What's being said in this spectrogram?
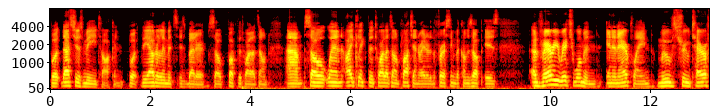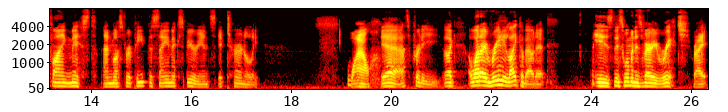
But that's just me talking. But the Outer Limits is better, so fuck the Twilight Zone. Um, so when I click the Twilight Zone plot generator, the first thing that comes up is a very rich woman in an airplane moves through terrifying mist and must repeat the same experience eternally. Wow. Yeah, that's pretty. Like, what I really like about it is this woman is very rich, right?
